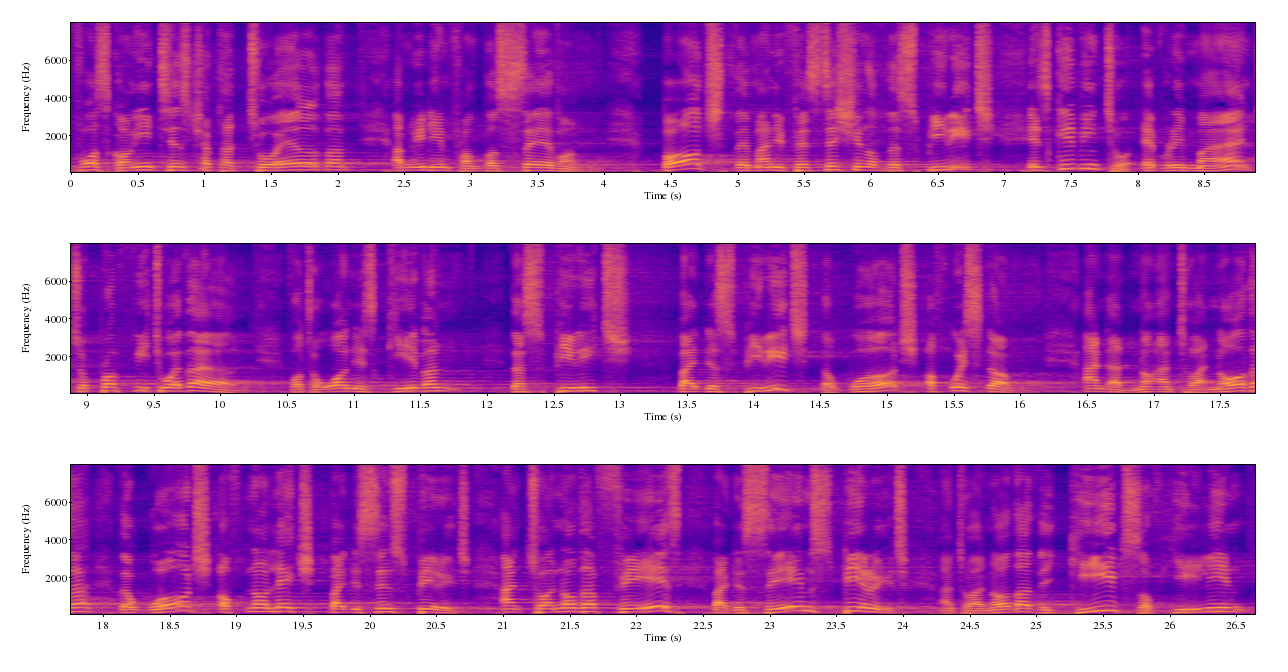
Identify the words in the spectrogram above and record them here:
First Corinthians chapter 12. I'm reading from verse 7. But the manifestation of the Spirit is given to every man to profit withal. For to one is given the Spirit, by the Spirit, the word of wisdom. And, to another, the word of knowledge by the same Spirit. And to another, faith by the same Spirit. And to another, the gifts of healing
